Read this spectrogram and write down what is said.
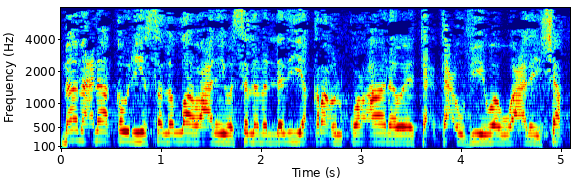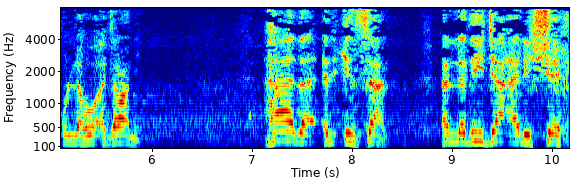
ما معنى قوله صلى الله عليه وسلم الذي يقرأ القرآن ويتعتع فيه وهو عليه شاق له أجران؟ هذا الإنسان الذي جاء للشيخ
